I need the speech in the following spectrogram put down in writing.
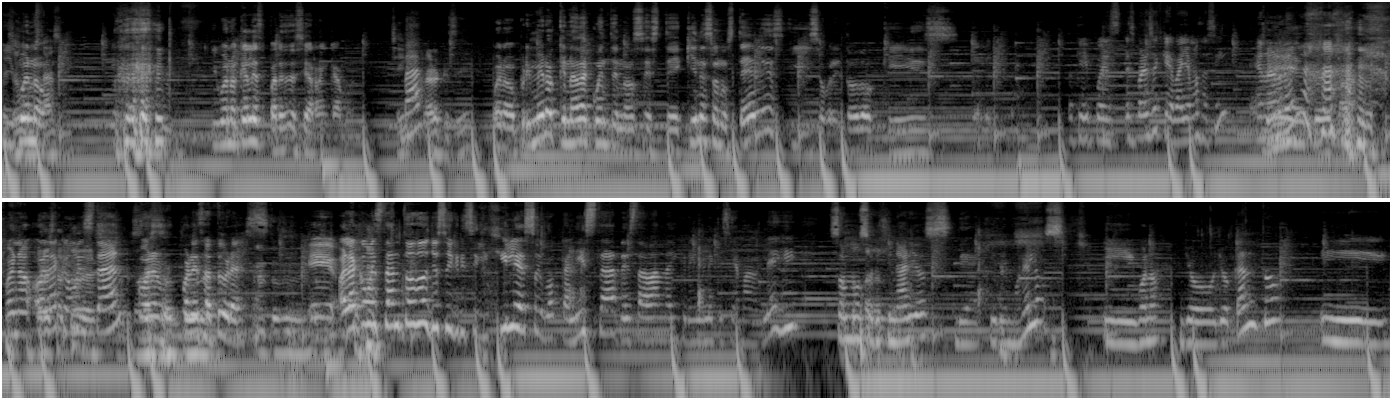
Y bueno, y bueno, ¿qué les parece si arrancamos? Sí, ¿Va? claro que sí. Bueno, primero que nada cuéntenos, este, quiénes son ustedes y sobre todo qué es Ok, pues, ¿les parece que vayamos así? ¿En Sí, orden? sí. Bueno, Por hola, ¿cómo están? Por Por, estaturas. Eh, hola, ¿cómo están todos? Yo soy Grisely Giles, soy vocalista de esta banda increíble que se llama Belegi. Somos originarios de aquí de Morelos. Y bueno, yo, yo canto y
